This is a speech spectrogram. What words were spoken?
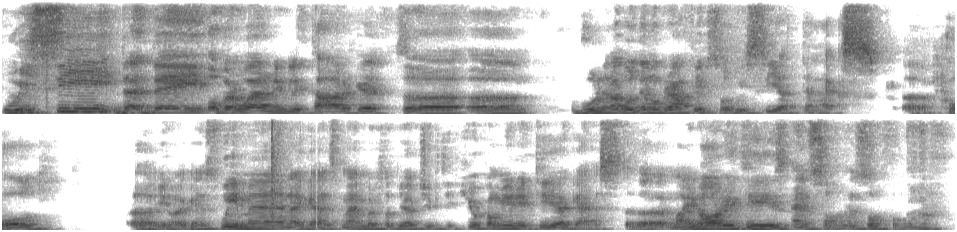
we see that they overwhelmingly target uh, uh, vulnerable demographics. So we see attacks uh, called, uh, you know, against women, against members of the LGBTQ community, against uh, minorities, and so on and so forth.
